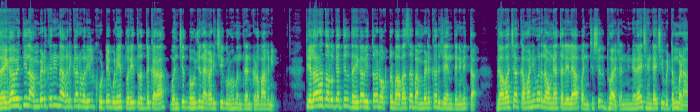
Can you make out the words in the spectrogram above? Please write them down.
दहगाव येथील आंबेडकरी नागरिकांवरील खोटे गुन्हे त्वरित रद्द करा. वंचित बहुजन आघाडीची गृहमंत्र्यांकडे मागणी. तेलारा तालुक्यातील दहगाव इथं डॉक्टर बाबासाहेब आंबेडकर जयंतीनिमित्त गावाच्या कमानीवर लावण्यात आलेल्या पंचशील ध्वज आणि निळ्या झेंड्याची विटंबना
